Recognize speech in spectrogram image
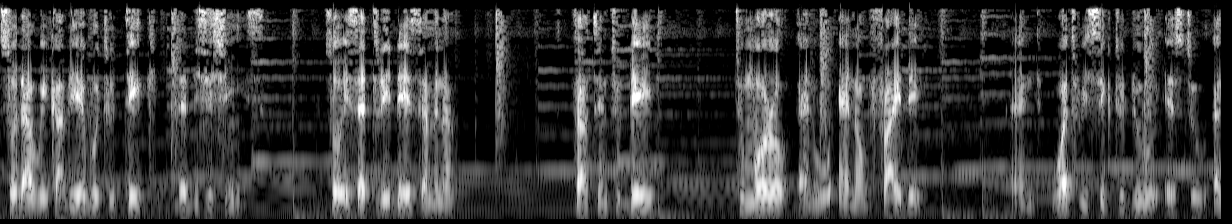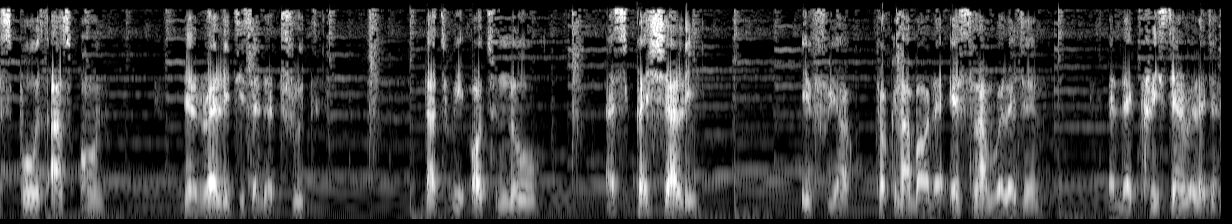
so that we can be able to take the decisions. So it's a three day seminar starting today, tomorrow, and will end on Friday. And what we seek to do is to expose us on the realities and the truth that we ought to know, especially if we are talking about the Islam religion and the Christian religion.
